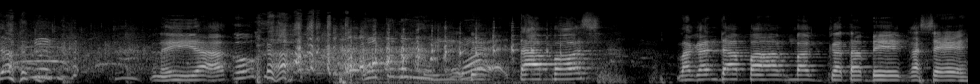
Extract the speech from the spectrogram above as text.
Yan. Nahiya ako. Nahiya. De, tapos, maganda pag magkatabi kasi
